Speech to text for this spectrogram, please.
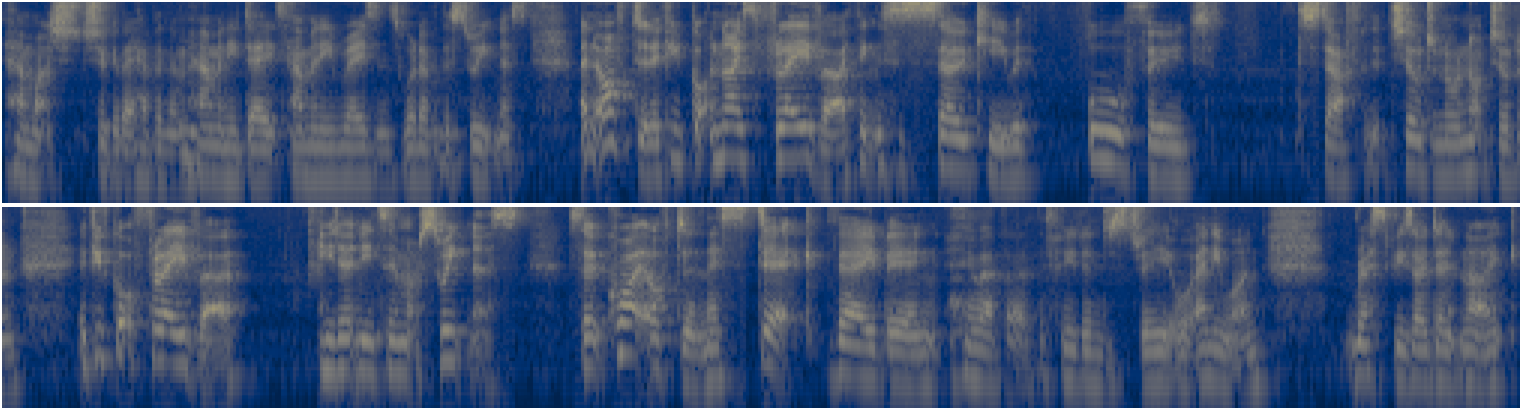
how much sugar they have in them, how many dates, how many raisins, whatever the sweetness. And often, if you've got a nice flavour, I think this is so key with all food stuff, children or not children. If you've got flavour, you don't need so much sweetness. So quite often they stick, they being whoever, the food industry or anyone, recipes I don't like.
